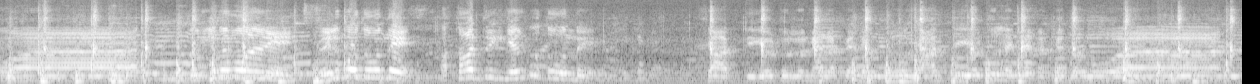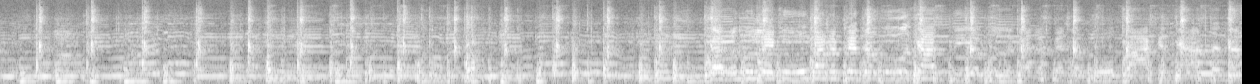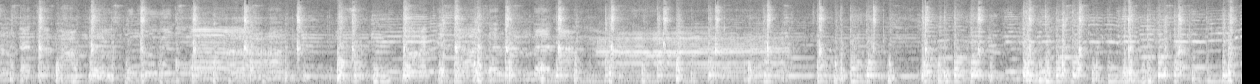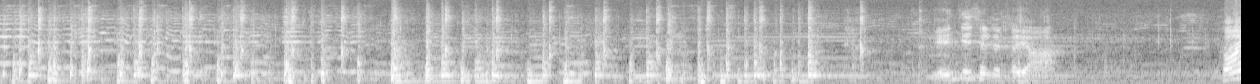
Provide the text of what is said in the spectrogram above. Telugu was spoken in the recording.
దుర్గమేమో అది వెళ్ళిపోతూ ఉంది. అస్తాద్రికి జరిగిపోతూ ఉంది. శాబ్దియుటులు నెలపెదవు శాబ్దియుటుల నెలపెదవు. కరములెటు వరపెదవు శాస్త్రీయుడుల నెలపెదవు. పాక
